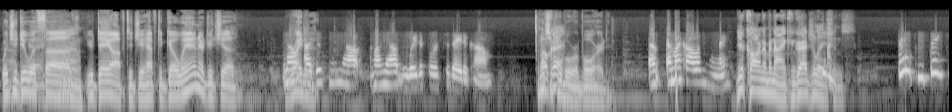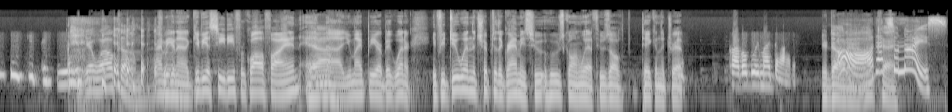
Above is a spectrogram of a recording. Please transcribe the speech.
What'd you do with uh, Yeah. your day off? Did you have to go in, or did you? No, Right I in. just hung out, hung out and waited for today to come. A bunch of Okay. people were bored. Am, am I calling mine? You're caller number nine. Congratulations. Thank you, thank you, thank you, thank you. You're welcome. I We're gonna give you a CD for qualifying, and Yeah. uh, you might be our big winner. If you do win the trip to the Grammys, who who's going with? Who's all taking the trip? Probably my daughter. Your daughter. Aw, Okay. that's so nice.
